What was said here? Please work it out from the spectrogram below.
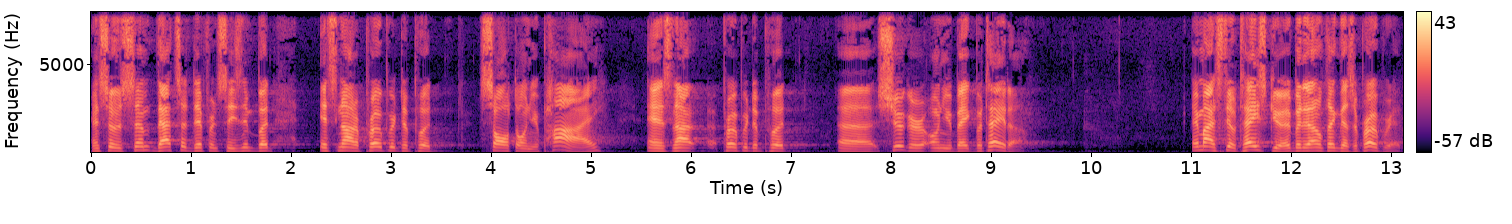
And so some, that's a different season, but it's not appropriate to put salt on your pie, and it's not appropriate to put uh, sugar on your baked potato. It might still taste good, but I don't think that's appropriate.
